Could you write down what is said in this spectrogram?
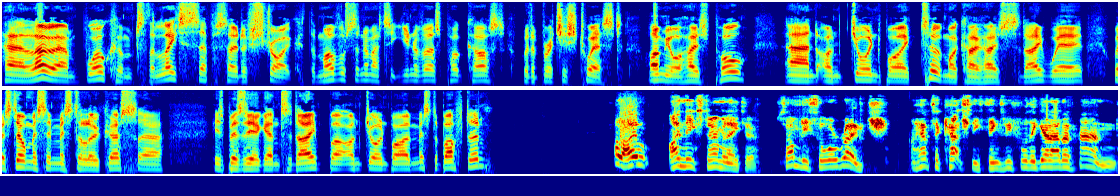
Hello and welcome to the latest episode of Strike, the Marvel Cinematic Universe podcast with a British twist. I'm your host Paul, and I'm joined by two of my co-hosts today. We're we're still missing Mr. Lucas. Uh, he's busy again today, but I'm joined by Mr. Buffton. Hello, I'm the exterminator. Somebody saw a roach. I have to catch these things before they get out of hand.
